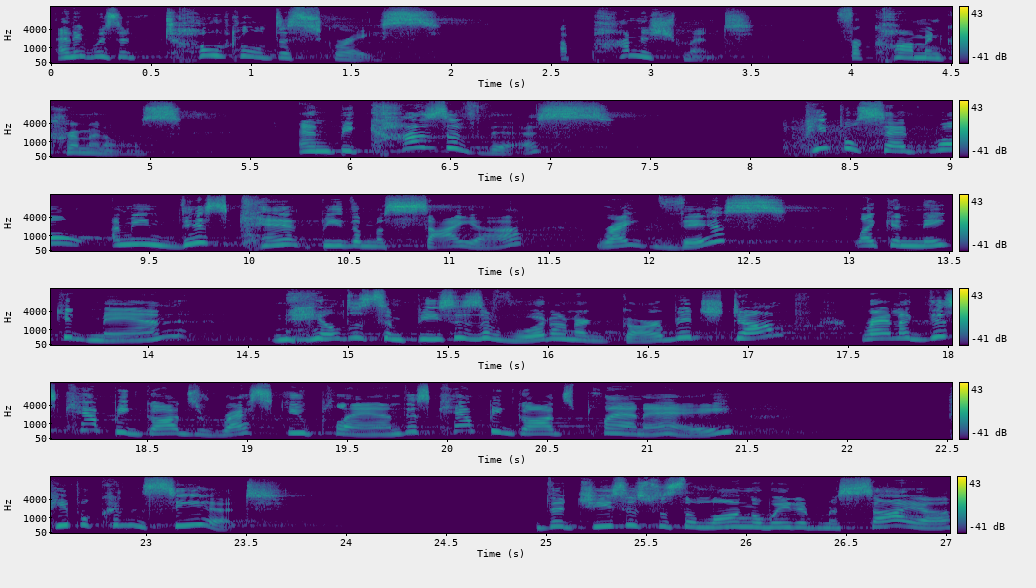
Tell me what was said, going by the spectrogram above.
And it was a total disgrace, a punishment for common criminals. And because of this, people said, well, I mean, this can't be the Messiah, right? This, like a naked man nailed to some pieces of wood on a garbage dump, right? Like, this can't be God's rescue plan. This can't be God's plan A. People couldn't see it that Jesus was the long awaited Messiah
